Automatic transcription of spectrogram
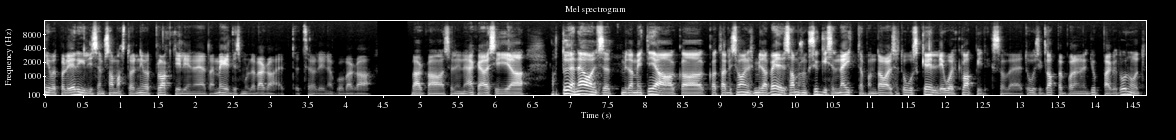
niivõrd palju erilisem, samas ta oli niivõrd praktiline ja ta meeldis mulle väga, et, et see oli nagu väga väga selline äge asi. Ja noh, tõenäoliselt, mida me ei tea, aga ka traditsioonis, mida veel Samsung sügisel näitab, on tavaliselt uus kell ja uued klapid, eks ole, et uusi klappe pole nüüd jupp aega tulnud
